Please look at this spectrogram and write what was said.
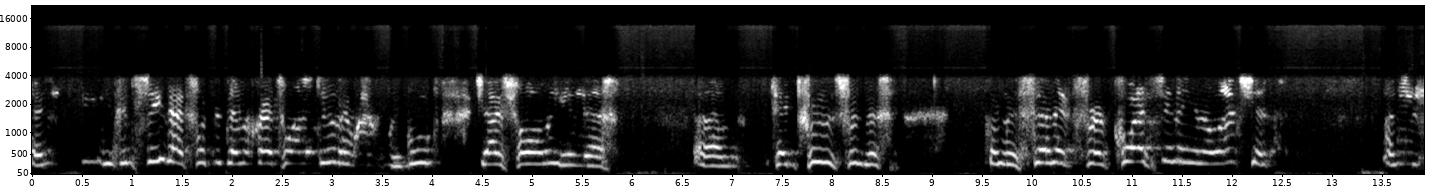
And you can see that's what the Democrats want to do. They want to remove Josh Hawley and uh, um, Ted Cruz from the from the Senate for questioning an election. I mean,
